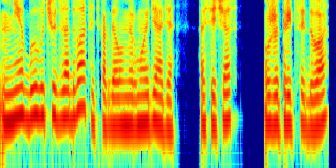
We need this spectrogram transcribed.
Мне было чуть за 20, когда умер мой дядя, а сейчас уже 32.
